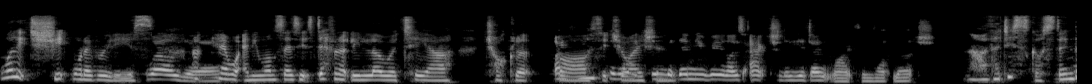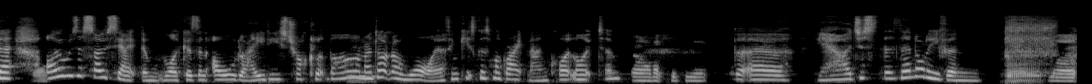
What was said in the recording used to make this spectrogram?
well, it's shit, whatever it is. Well, yeah. I don't care what anyone says. It's definitely lower tier chocolate bar to them, situation. but then you realise actually you don't like them that much. No, they're disgusting. They're, Yeah. I always associate them like as an old lady's chocolate bar, and I Mm. don't know why. I think it's because my great nan quite liked them. Oh, that could be it. But uh, yeah, I just they're, they're not even. No,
